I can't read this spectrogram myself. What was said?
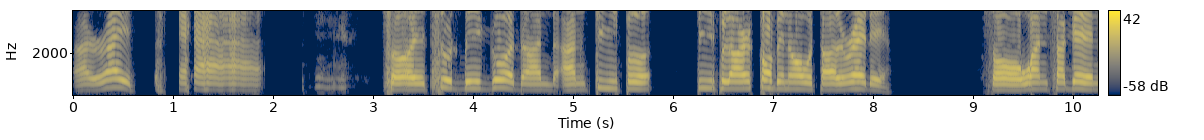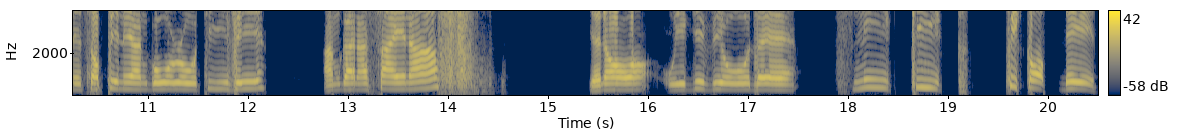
All right. so it should be good and, and people people are coming out already. So once again, it's Opinion Guru TV. I'm gonna sign off. You know, we give you the Sneak peek, quick update.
